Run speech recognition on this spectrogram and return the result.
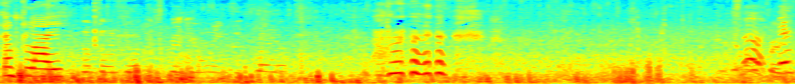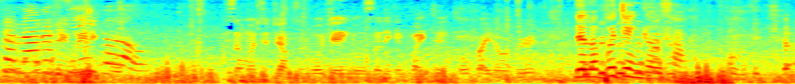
can fly. Sometimes you have to spread your wings and fly up. Look, there's another They waiting seagull. someone to drop some Bojangles so they can fight to go fight over it. They love bojangles, huh? Oh my god.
